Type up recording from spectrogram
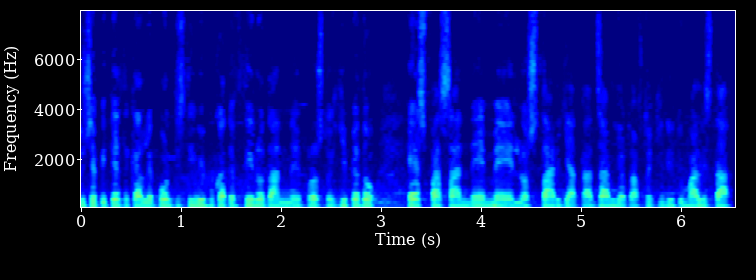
Τους επιτέθηκαν λοιπόν τη στιγμή που κατευθύνονταν προς το γήπεδο. Έσπασαν με λοστάρια τα τζάμια του αυτοκινήτου. Μάλιστα,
